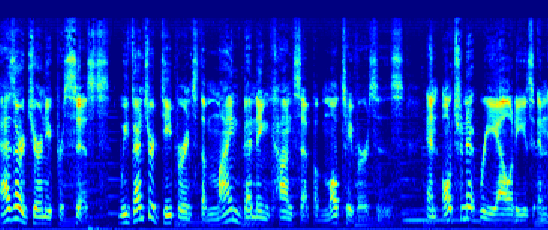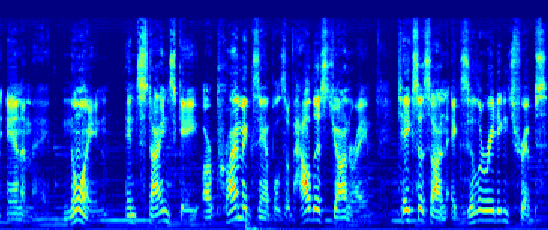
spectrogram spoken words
As our journey persists, we venture deeper into the mind bending concept of multiverses and alternate realities in anime. Noein, and Steins Gate are prime examples of how this genre takes us on exhilarating trips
